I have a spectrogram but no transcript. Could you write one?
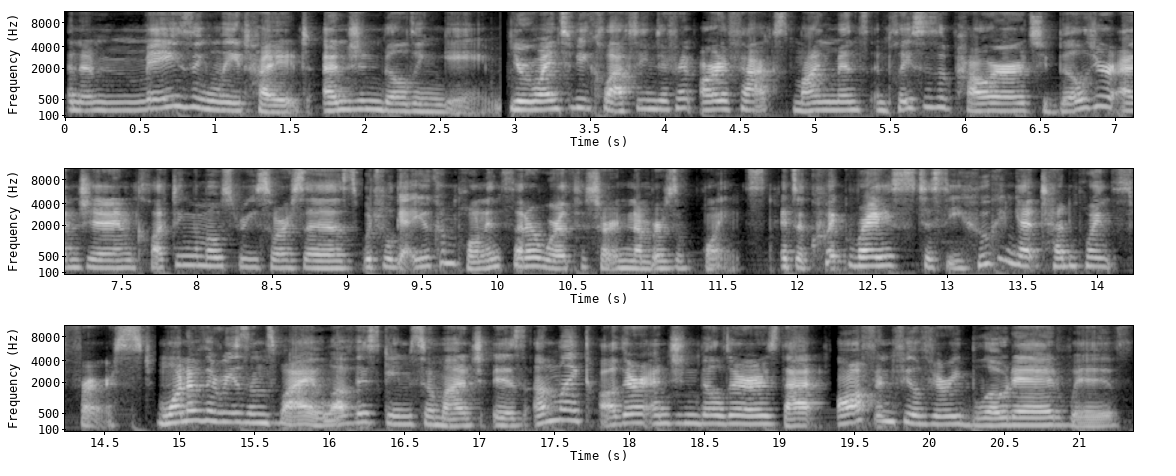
an amazingly tight engine building game. You're going to be collecting different artifacts, monuments, and places of power to build your engine, collecting the most resources, which will get you components that are worth certain numbers of points. It's a quick race to see who can get 10 points first. One of the reasons why I love this game so much is unlike other engine builders that often feel very bloated with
